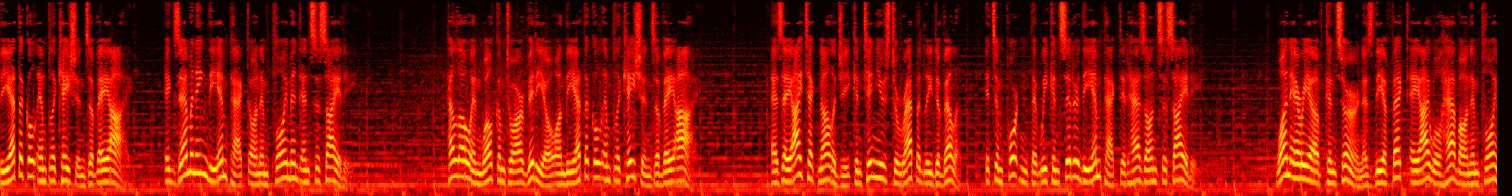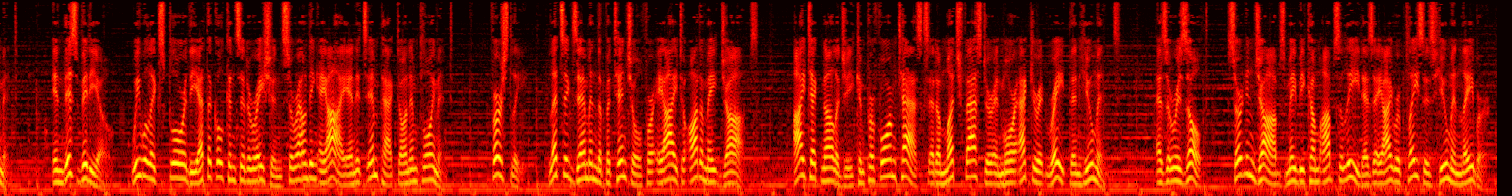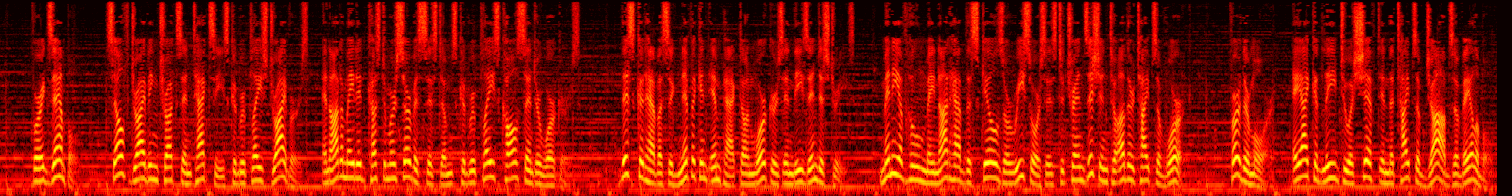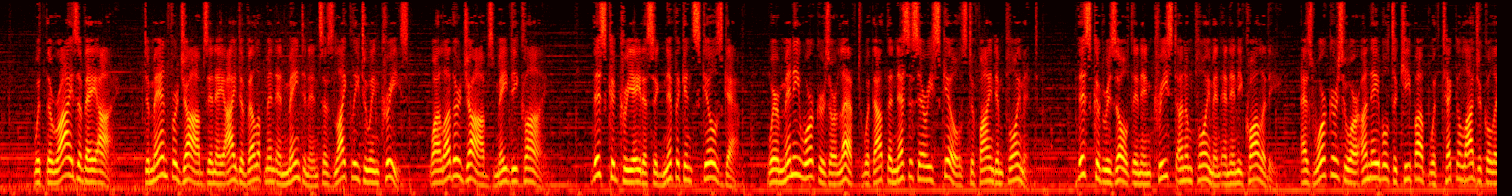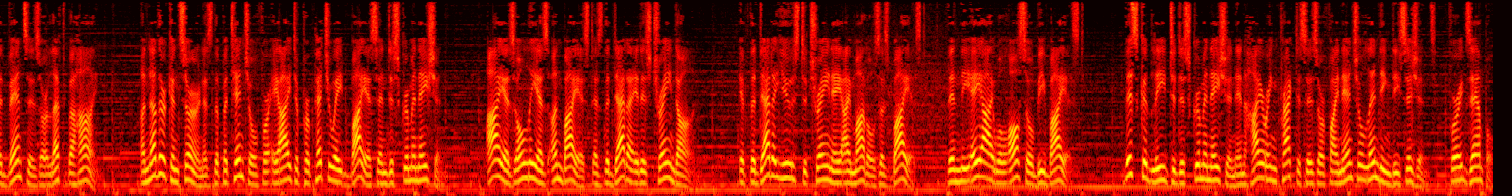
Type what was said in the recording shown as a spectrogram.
The ethical implications of AI. Examining the impact on employment and society. Hello and welcome to our video on the ethical implications of AI. As AI technology continues to rapidly develop, it's important that we consider the impact it has on society. One area of concern is the effect AI will have on employment. In this video, we will explore the ethical considerations surrounding AI and its impact on employment. Firstly, let's examine the potential for AI to automate jobs. AI technology can perform tasks at a much faster and more accurate rate than humans. As a result, certain jobs may become obsolete as AI replaces human labor. For example, self-driving trucks and taxis could replace drivers, and automated customer service systems could replace call center workers. This could have a significant impact on workers in these industries, many of whom may not have the skills or resources to transition to other types of work. Furthermore, AI could lead to a shift in the types of jobs available. With the rise of AI, demand for jobs in AI development and maintenance is likely to increase, while other jobs may decline. This could create a significant skills gap, where many workers are left without the necessary skills to find employment. This could result in increased unemployment and inequality, as workers who are unable to keep up with technological advances are left behind. Another concern is the potential for AI to perpetuate bias and discrimination. AI is only as unbiased as the data it is trained on. If the data used to train AI models is biased, then the AI will also be biased. This could lead to discrimination in hiring practices or financial lending decisions, for example.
